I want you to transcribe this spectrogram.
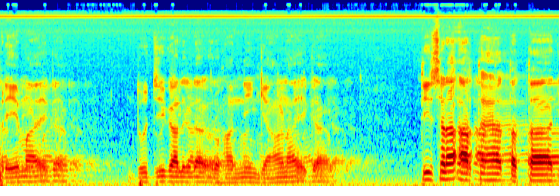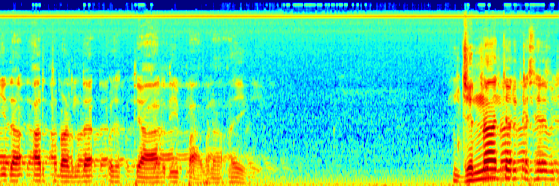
ਪ੍ਰੇਮ ਆਏਗਾ, ਦੂਜੀ ਗੱਲ ਜਿਹੜਾ ਰੋਹਾਨੀ ਗਿਆਨ ਆਏਗਾ। ਤੀਸਰਾ ਅਰਥ ਹੈ ਤੱਤਾ, ਜਿਹਦਾ ਅਰਥ ਬਣਦਾ ਉਹ ਤਿਆਗ ਦੀ ਭਾਵਨਾ ਆਏਗੀ ਜਿੰਨਾ ਚਿਰ ਕਿਸੇ ਵਿੱਚ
